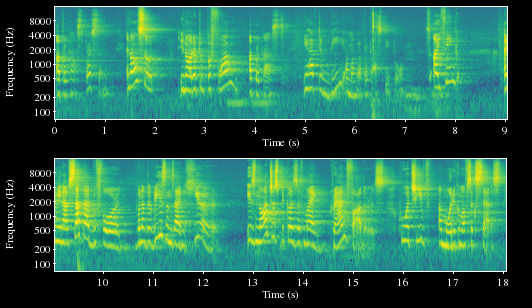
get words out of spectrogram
upper caste person. And also, in order to perform upper caste, you have to be among upper caste people. Mm. So I think, I mean, I've said that before. One of the reasons I'm here is not just because of my grandfathers who achieved a modicum of success.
